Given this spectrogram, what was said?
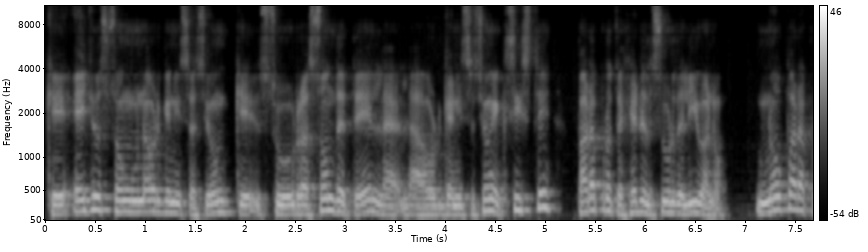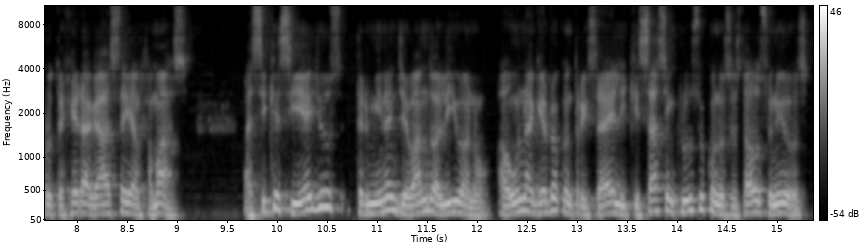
que ellos son una organización que su razón de té, la, la organización existe para proteger el sur del Líbano, no para proteger a Gaza y al Hamas. Así que si ellos terminan llevando al Líbano a una guerra contra Israel y quizás incluso con los Estados Unidos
